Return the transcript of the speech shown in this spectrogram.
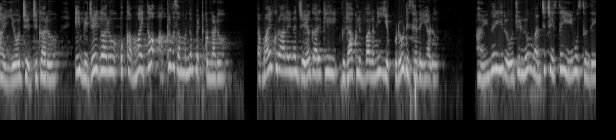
అయ్యో జడ్జి గారు ఈ విజయ్ గారు ఒక అమ్మాయితో అక్రమ సంబంధం పెట్టుకున్నాడు. అమాయకురాలైన జయ గారికి విడాకులు ఇవ్వాలని ఎప్పుడో డిసైడ్ అయ్యాడు. అయినా ఈ రోజుల్లో మంచి చేస్తే ఏమొస్తుంది?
